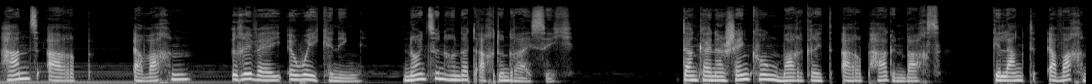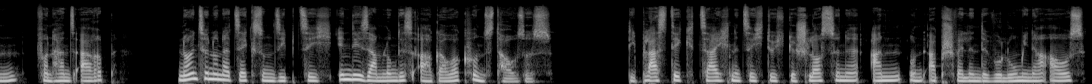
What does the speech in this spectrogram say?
Hans Arp Erwachen Reveil Awakening 1938. Dank einer Schenkung Margret Arp Hagenbachs gelangt Erwachen von Hans Arp 1976 in die Sammlung des Aargauer Kunsthauses. Die Plastik zeichnet sich durch geschlossene, an- und abschwellende Volumina aus,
